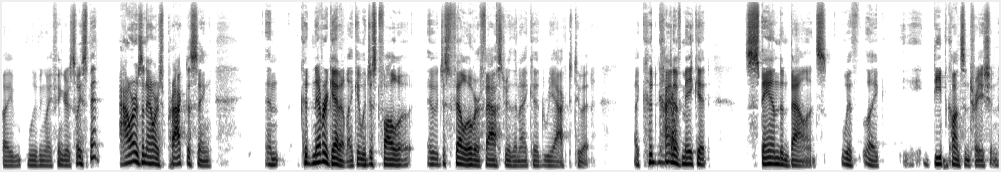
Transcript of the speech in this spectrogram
by moving my fingers. So I spent hours and hours practicing and could never get it. Like it would just follow it would just fell over faster than I could react to it. I could mm-hmm. kind of make it stand and balance with like deep concentration.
